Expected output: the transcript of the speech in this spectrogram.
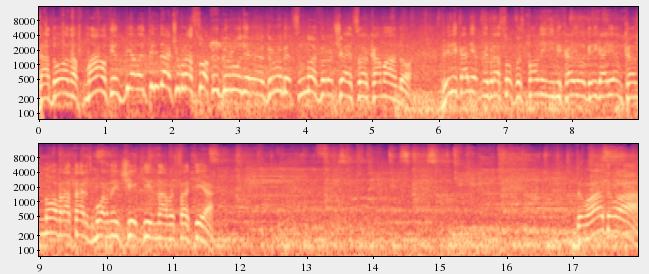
Дадонов, Малкин делает передачу, бросок и Груди, Грубец вновь выручает свою команду. Великолепный бросок в исполнении Михаила Григоренко, но вратарь сборной Чехии на высоте. Два-два.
